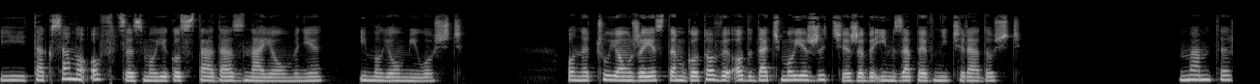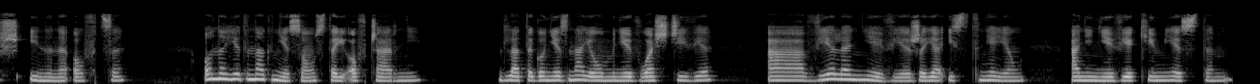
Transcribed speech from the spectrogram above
I tak samo owce z mojego stada znają mnie i moją miłość. One czują, że jestem gotowy oddać moje życie, żeby im zapewnić radość. Mam też inne owce. One jednak nie są z tej owczarni. Dlatego nie znają mnie właściwie, a wiele nie wie, że ja istnieję, ani nie wie, kim jestem.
